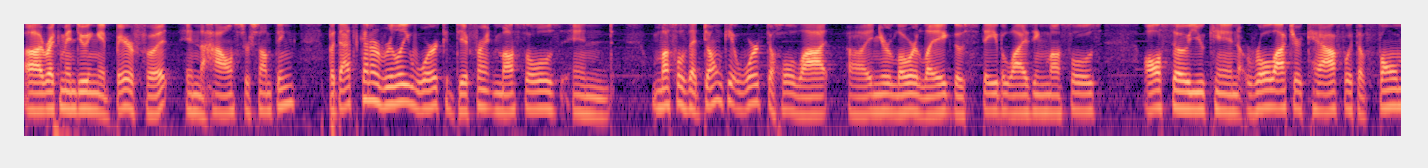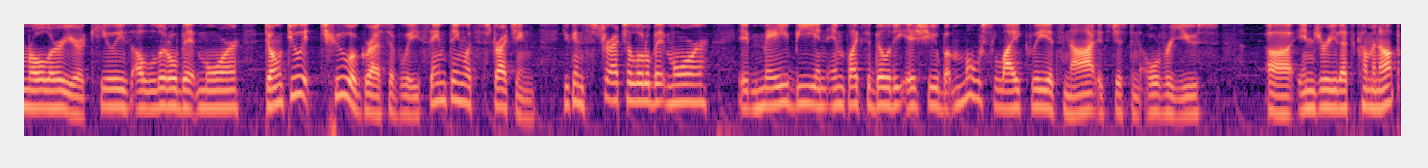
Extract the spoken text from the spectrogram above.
Uh, I recommend doing it barefoot in the house or something, but that's going to really work different muscles and muscles that don't get worked a whole lot uh, in your lower leg, those stabilizing muscles. Also, you can roll out your calf with a foam roller, your Achilles a little bit more. Don't do it too aggressively. Same thing with stretching. You can stretch a little bit more. It may be an inflexibility issue, but most likely it's not. It's just an overuse uh, injury that's coming up.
